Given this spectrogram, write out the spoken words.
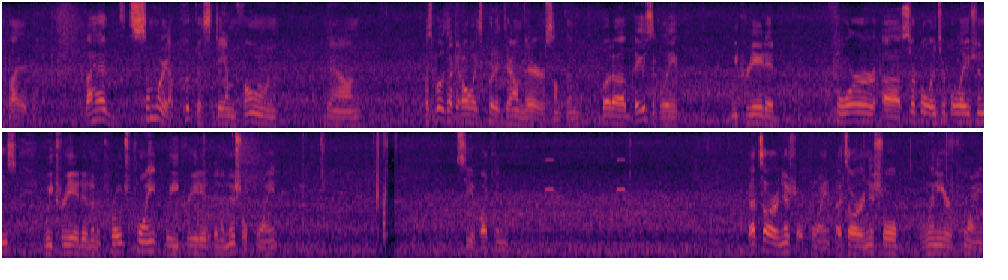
if I, if I had somewhere to put this damn phone down, I suppose I could always put it down there or something. But uh, basically, we created four uh, circle interpolations. We created an approach point. We created an initial point. See if I can that's our initial point. That's our initial linear point.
